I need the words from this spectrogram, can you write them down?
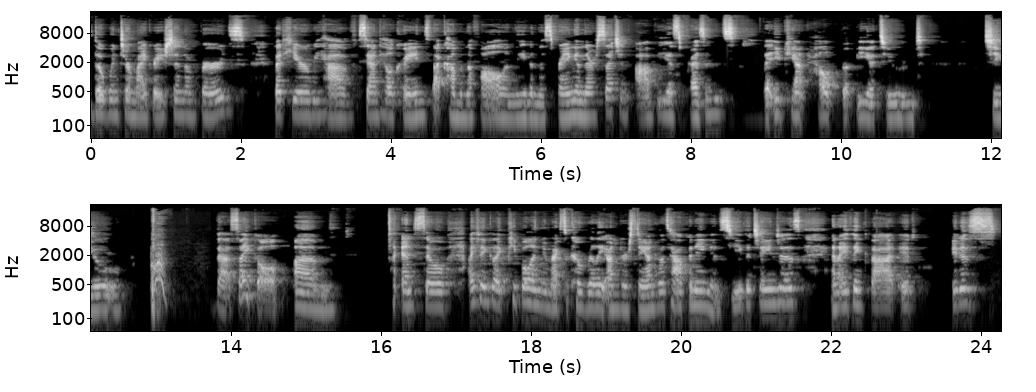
the winter migration of birds, but here we have sandhill cranes that come in the fall and leave in the spring, and they're such an obvious presence that you can't help but be attuned to that cycle. Um, and so I think like people in New Mexico really understand what's happening and see the changes, and I think that it it is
